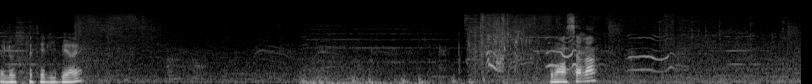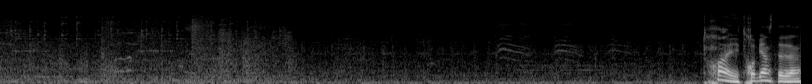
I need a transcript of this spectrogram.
L'autre était libéré. Comment ça va? Oh, il est trop bien ce.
